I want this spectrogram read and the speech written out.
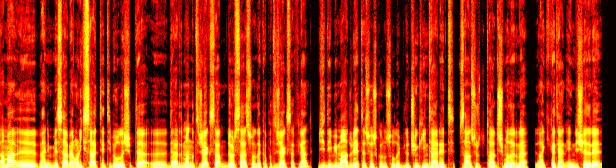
Ama e, hani mesela ben 12 saatte tipe ulaşıp da e, derdimi anlatacaksam 4 saat sonra da kapatacaksa filan ciddi bir mağduriyet de söz konusu olabilir. Çünkü internet sansür tartışmalarına hakikaten endişelere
